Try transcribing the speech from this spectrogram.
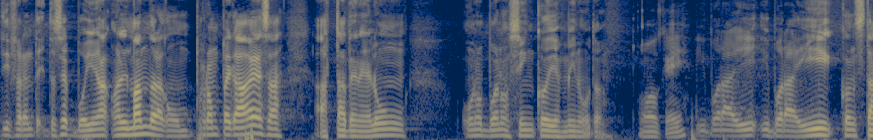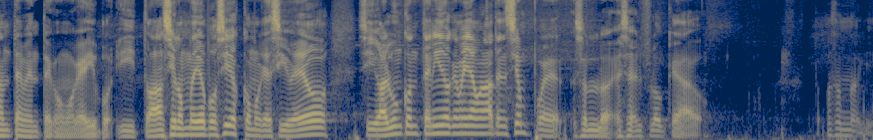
diferentes, entonces voy armándola como un rompecabezas hasta tener un, unos buenos 5 o 10 minutos. Ok. Y por ahí, y por ahí constantemente, como que, y, por- y todos así los medios posibles, como que si veo, si veo algún contenido que me llama la atención, pues eso es lo- ese es el flow que hago. ¿Qué está pasando aquí?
